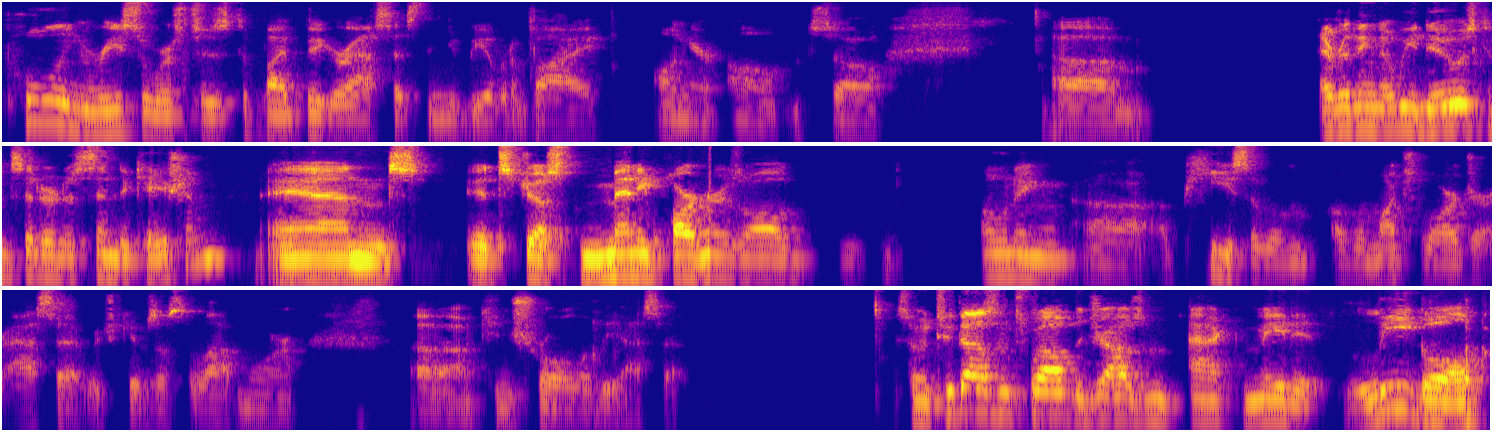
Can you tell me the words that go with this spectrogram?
pooling resources to buy bigger assets than you'd be able to buy on your own. So um, everything that we do is considered a syndication, and it's just many partners all owning uh, a piece of a, of a much larger asset, which gives us a lot more uh, control of the asset. So in 2012, the Jobs Act made it legal,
